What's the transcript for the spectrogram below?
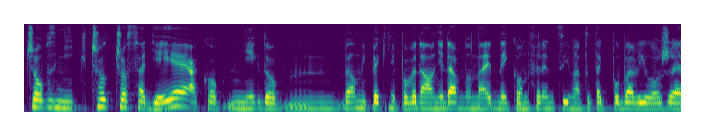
Čo vznik, čo, čo sa deje, ako niekto mm, veľmi pekne povedal nedávno na jednej konferencii, ma to tak pobavilo, že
